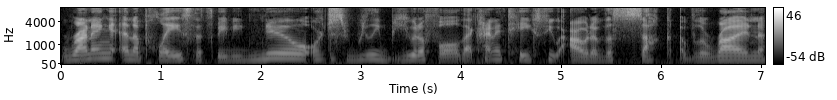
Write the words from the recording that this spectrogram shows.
Running in a place that's maybe new or just really beautiful that kind of takes you out of the suck of the run.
